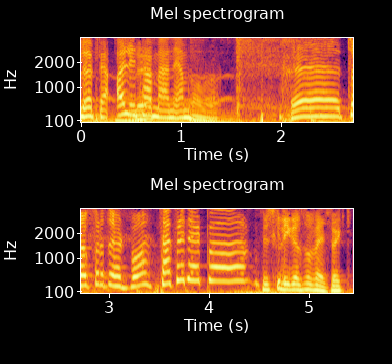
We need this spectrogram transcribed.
Løp, ja. Aldri ta med han hjem. Eh, takk for at du hørte på. Takk for at du hørte på! Husk å like oss på Facebook.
